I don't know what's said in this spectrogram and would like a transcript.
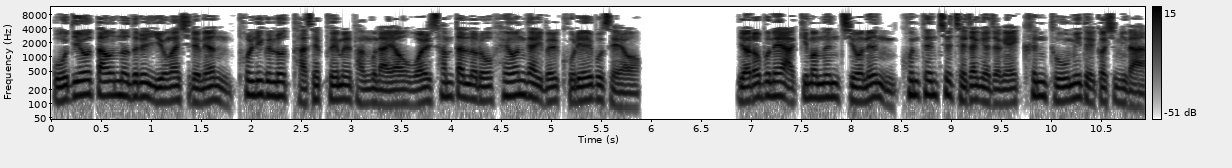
오디오 다운로드를 이용하시려면 폴리글롯 다세프엠을 방문하여 월 3달러로 회원가입을 고려해보세요. 여러분의 아낌없는 지원은 콘텐츠 제작 여정에 큰 도움이 될 것입니다.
